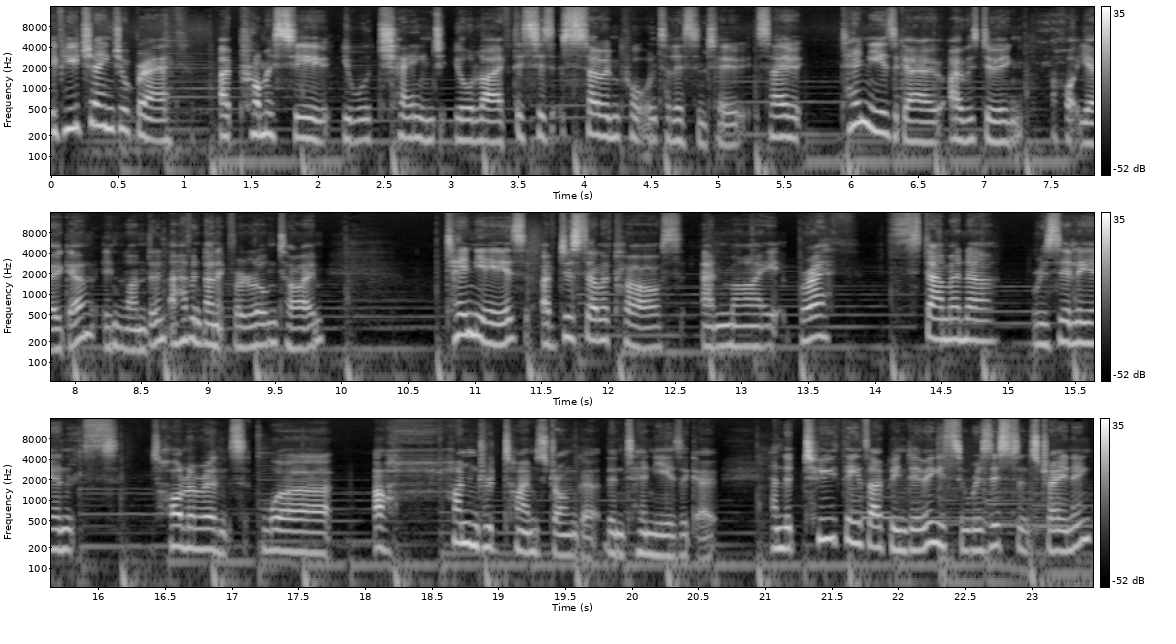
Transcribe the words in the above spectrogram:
If you change your breath, I promise you, you will change your life. This is so important to listen to. So, 10 years ago, I was doing hot yoga in London. I haven't done it for a long time. 10 years, I've just done a class, and my breath, stamina, resilience, tolerance were a hundred times stronger than 10 years ago. And the two things I've been doing is some resistance training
